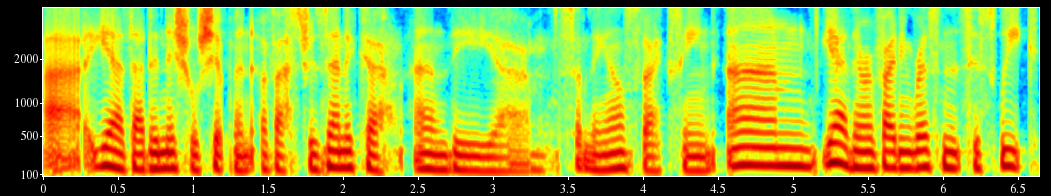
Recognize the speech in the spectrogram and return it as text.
uh, yeah, that initial shipment of AstraZeneca and the um, something else vaccine. Um, yeah, they're inviting residents this week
